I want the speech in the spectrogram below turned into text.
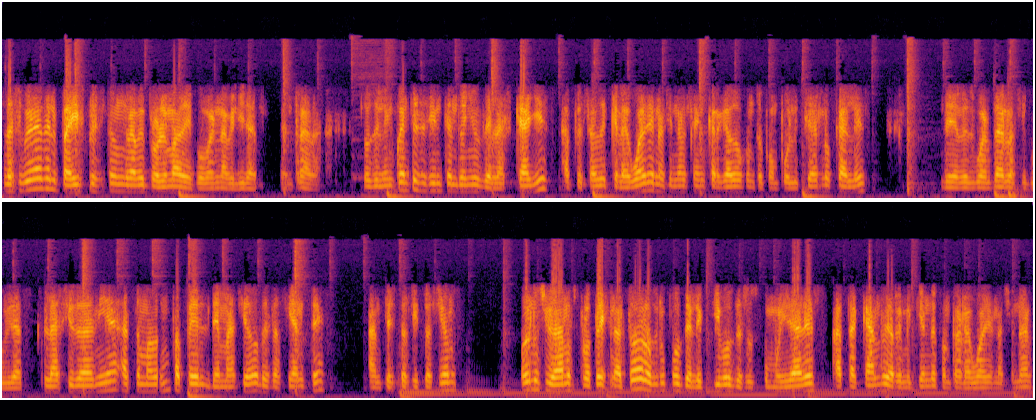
La seguridad del país presenta un grave problema de gobernabilidad de entrada. Los delincuentes se sienten dueños de las calles, a pesar de que la Guardia Nacional se ha encargado junto con policías locales de resguardar la seguridad. La ciudadanía ha tomado un papel demasiado desafiante ante esta situación. Hoy los ciudadanos protegen a todos los grupos delictivos de sus comunidades, atacando y arremetiendo contra la Guardia Nacional.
